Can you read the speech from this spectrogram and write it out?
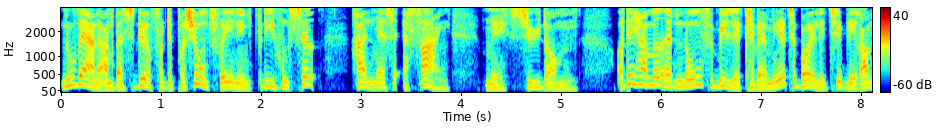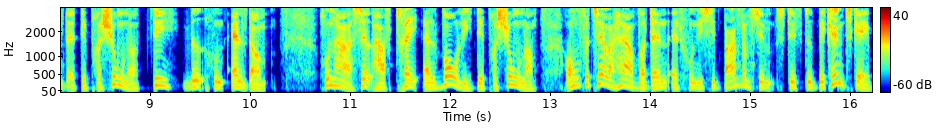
nuværende ambassadør for Depressionsforeningen, fordi hun selv har en masse erfaring med sygdommen. Og det her med, at nogle familier kan være mere tilbøjelige til at blive ramt af depressioner, det ved hun alt om. Hun har selv haft tre alvorlige depressioner, og hun fortæller her, hvordan at hun i sit barndomshjem stiftede bekendtskab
